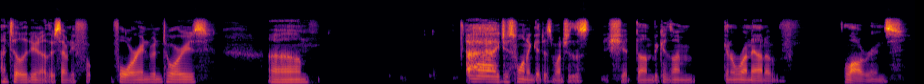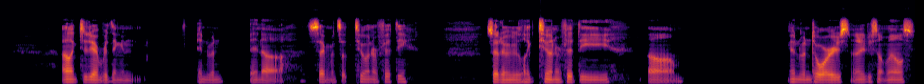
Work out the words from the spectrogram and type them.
until I do another 74 inventories. Um, I just want to get as much of this shit done because I'm gonna run out of law runes. I like to do everything in invent in uh segments of 250. So do like 250 um inventories, and I do something else.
